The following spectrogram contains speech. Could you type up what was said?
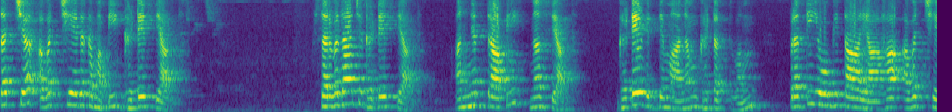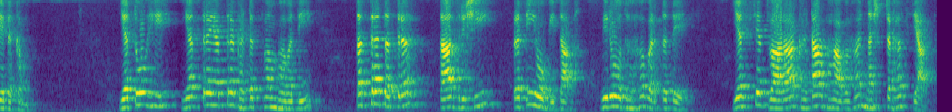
तच्च अवच्छेदकमपि घटे स्यात्। सर्वदा च घटे स्यात्। अन्यत्रापि न स्यात्। घटे विद्यमानं घटत्वं प्रतियोगितायाः अवच्छेदकम्। यतो हि यत्र यत्र घटत्वं भवति तत्र तत्र तादृशी प्रतियोगिता विरोधः वर्तते। यस्य द्वारा घटाभावः नष्टः स्यात्।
